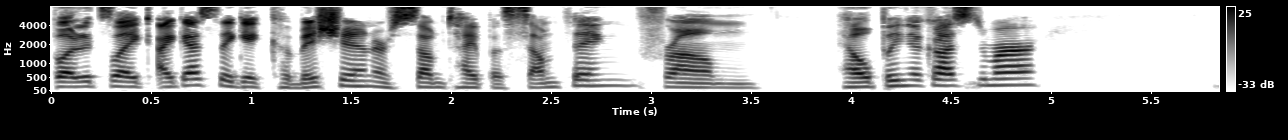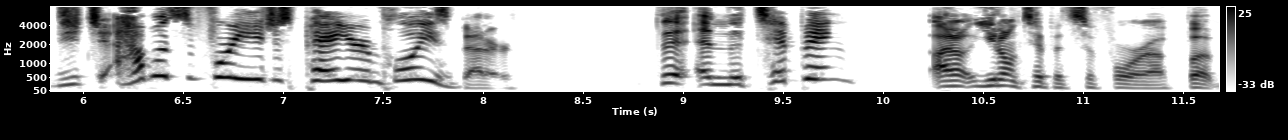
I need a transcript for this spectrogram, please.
but it's like I guess they get commission or some type of something from helping a customer. You- How about Sephora? You just pay your employees better. The, and the tipping, I don't. You don't tip at Sephora, but,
